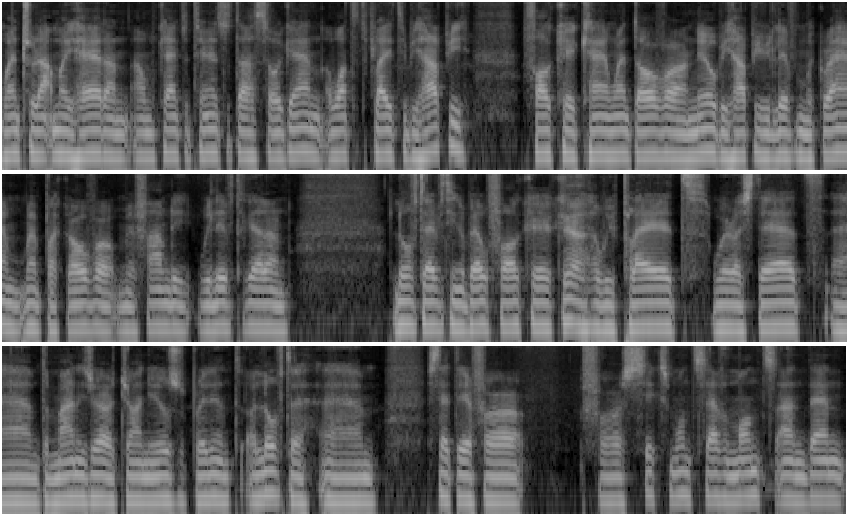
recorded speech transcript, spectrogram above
went through that in my head and, and came to terms with that. So again, I wanted to play to be happy. Falkirk came, went over, and knew be happy We living with Graham. Went back over with my family. We lived together and loved everything about Falkirk. Yeah. How we played, where I stayed. Um, the manager John Hughes was brilliant. I loved it. Um, stayed there for for six months, seven months, and then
